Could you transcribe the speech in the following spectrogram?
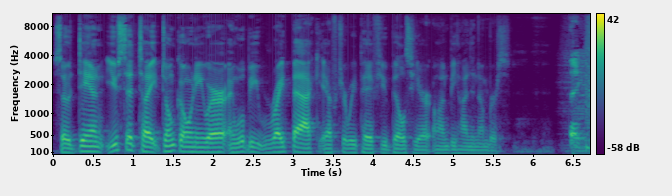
So, Dan, you sit tight, don't go anywhere, and we'll be right back after we pay a few bills here on Behind the Numbers. Thank you.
